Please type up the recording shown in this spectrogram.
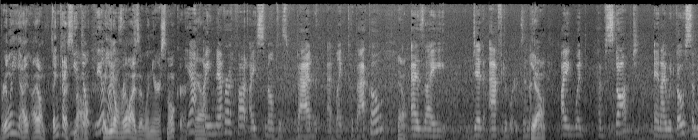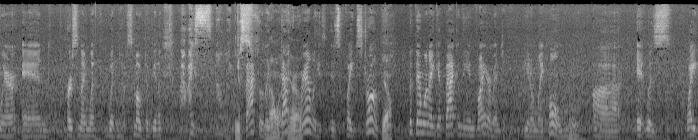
"Really? I, I don't think I smell." don't but you don't realize it when you're a smoker. Yeah, I never thought I smelt as bad at like tobacco Yeah. as I did afterwards. And Yeah. and I would have stopped and I would go somewhere and the person I'm with wouldn't have smoked. I'd be like, I smell like You tobacco. smell like it, that yeah. really is, is quite strong. Yeah. But then when I get back in the environment, you know, my home, Mm. uh, it was quite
